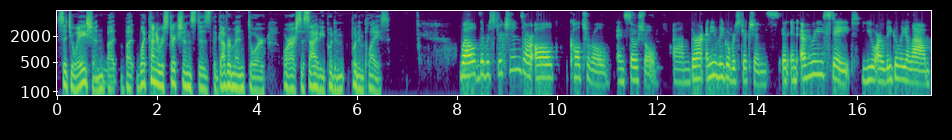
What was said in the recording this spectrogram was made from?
situation. Mm-hmm. But but what kind of restrictions does the government or or our society put in put in place? Well, the restrictions are all cultural and social um, there aren't any legal restrictions. In, in every state, you are legally allowed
